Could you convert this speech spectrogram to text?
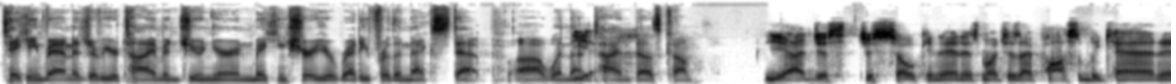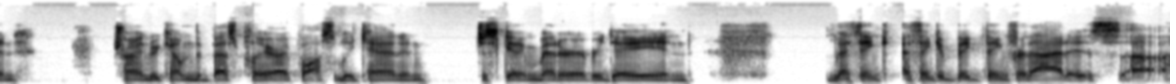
taking advantage of your time in junior and making sure you're ready for the next step uh, when that yeah. time does come? Yeah, just just soaking in as much as I possibly can and trying to become the best player I possibly can and just getting better every day and I think I think a big thing for that is uh,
